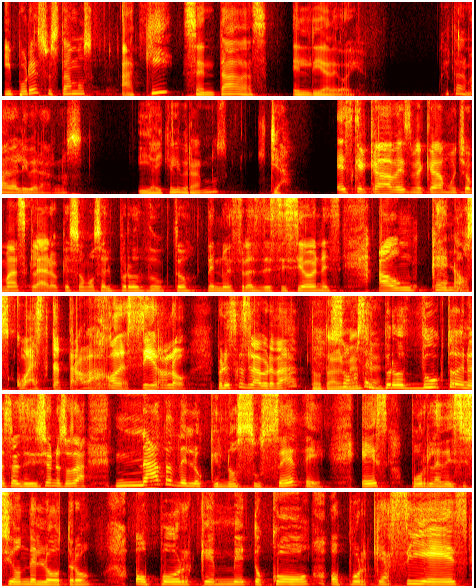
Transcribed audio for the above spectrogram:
Y por eso estamos aquí sentadas el día de hoy. ¿Qué tal? Para liberarnos. Y hay que liberarnos ya. Es que cada vez me queda mucho más claro que somos el producto de nuestras decisiones, aunque nos cueste trabajo decirlo. Pero es que es la verdad. Totalmente. Somos el producto de nuestras decisiones. O sea, nada de lo que nos sucede es por la decisión del otro, o porque me tocó, o porque así es,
